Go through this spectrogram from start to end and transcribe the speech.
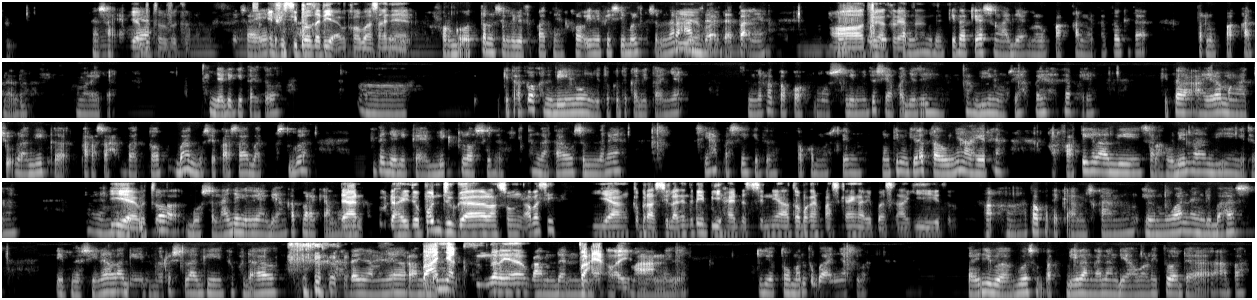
nah Iya, sayangnya betul, betul. saya Invisible tadi ya kalau bahasanya. ya. forgotten sih lebih tepatnya. Kalau invisible itu sebenarnya Iya, ada datanya. Oh, itu nggak Kan kelihatan. gitu. Kita kita sengaja melupakan gitu, atau kita terlupakan gitu sama mereka. Jadi kita itu eh, kita tuh akan bingung gitu ketika ditanya sebenarnya tokoh muslim itu siapa aja sih? Kita bingung siapa ya, siapa ya. Kita akhirnya mengacu lagi ke para sahabat. Top bagus ya para sahabat. Maksud gue kita jadi kayak big loss gitu. Kita nggak tahu sebenarnya siapa sih gitu tokoh muslim mungkin kita taunya akhirnya Al-Fatih lagi Salahuddin lagi gitu kan Yang Iya, betul. bosen aja gitu yang diangkat mereka Dan udah itu pun juga langsung apa sih yang keberhasilannya tapi behind the scene-nya atau bahkan pasca nggak dibahas lagi gitu. Atau ketika misalkan ilmuwan yang dibahas Ibnu Sina lagi, Ibnu Rushd lagi itu padahal ada yang namanya Ramdan, Banyak sebenarnya. Ramdan banyak ya. Osman itu. Di Ottoman tuh banyak loh. Tadi juga gue sempat bilang kan yang di awal itu ada apa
